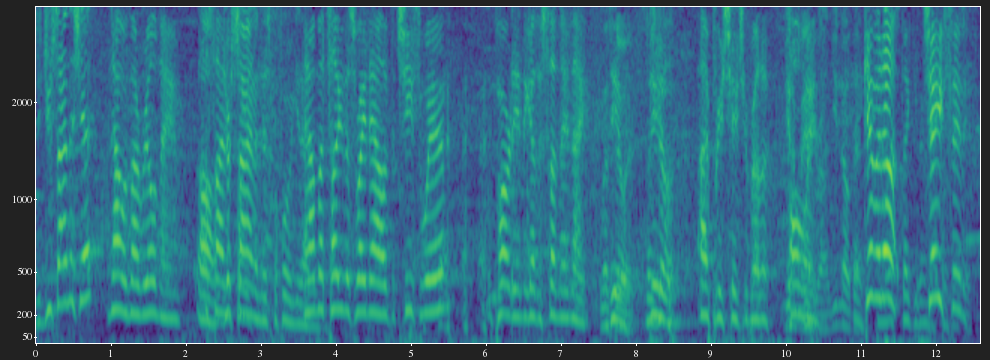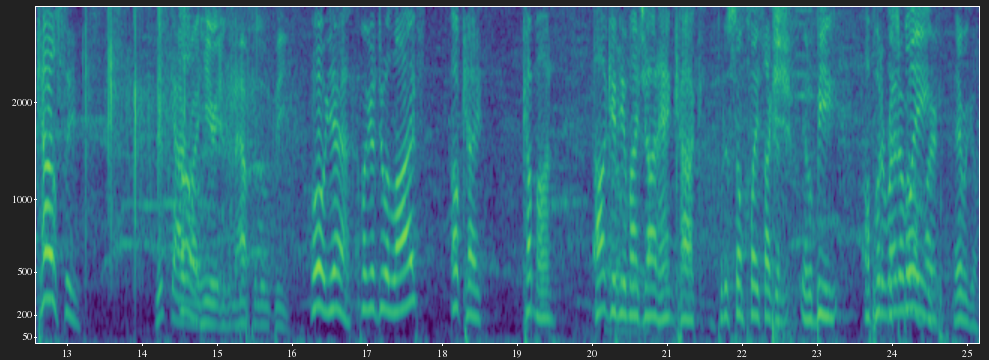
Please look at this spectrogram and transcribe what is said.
Did you sign this yet? not with my real name. I'll Oh, sign you're it you. signing this before we get out. And I'm going to tell you this right now: if the Chiefs win, we're partying together Sunday night. Let's Deal. do it. Let's Deal. do it. I appreciate you, brother. You're the man, Always. bro. You know that. Give it up, thank you. Jason Kelce. This guy Oh. right here is an absolute beast. Oh yeah, am I going to do it live? Okay, come on. I'll give you my John Hancock. Put it someplace I can. It'll be I'll put it right over the heart. There we go.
